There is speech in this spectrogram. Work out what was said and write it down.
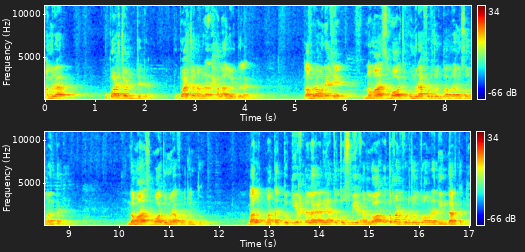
আমরা উপার্জন যেটা, উপার্জন আমরা হালাল হইতে লাগবো। তো আমরা অনেকে নমাজ, হজ, উমরা পর্যন্ত আমরা মুসলমান থাকি। নমাজ, হজ, উমরা পর্যন্ত। বাল মাথার তকি একটা লাগানি এত তসবি এখান লোয়া, অতখান পর্যন্ত আমরা দিনদার থাকি।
